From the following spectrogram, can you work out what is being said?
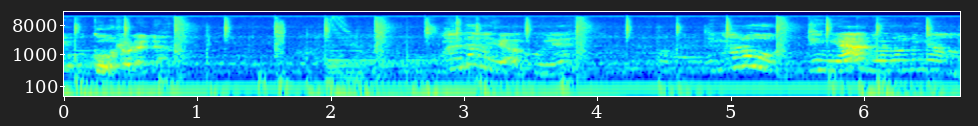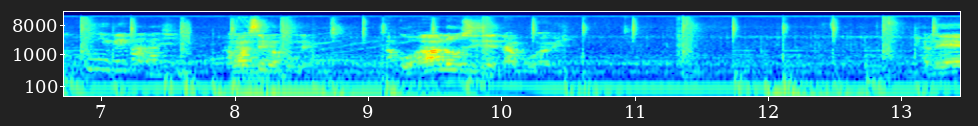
ညီမတို့ကဲကိုအကိုလှုပ်လိုက်တာဝမ်းသာလိုက်ရအခုရဲ့ညီမတို့ဒီနေရာအများဆုံးလို့မရအောင်ကူညီပေးပါလားရှင်အမစိတ်မပူနဲ့အကိုအားလုံးစီစဉ်တာပူပါပြီဒါနဲ့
